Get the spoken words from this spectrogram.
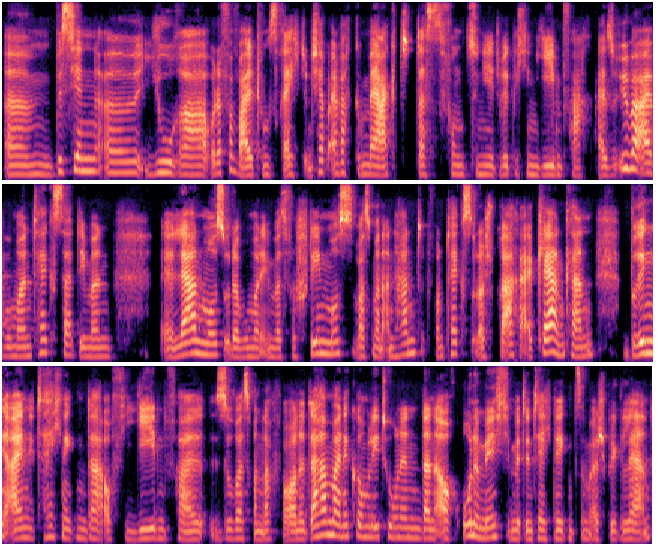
ähm, bisschen äh, Jura oder Verwaltungsrecht. Und ich habe einfach gemerkt, das funktioniert wirklich in jedem Fach. Also überall, wo man einen Text hat, den man äh, lernen muss oder wo man eben was verstehen muss, was man anhand von Text oder Sprache erklären kann, bringen einen die Techniken da auf jeden Fall sowas von nach vorne. Da haben meine Kommilitonen dann auch ohne mich mit den Techniken zum Beispiel gelernt,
